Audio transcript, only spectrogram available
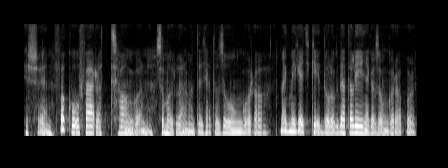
És olyan fakó, fáradt hangon, szomorúan mondta, hogy hát a zongora, meg még egy-két dolog, de hát a lényeg a zongora volt.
